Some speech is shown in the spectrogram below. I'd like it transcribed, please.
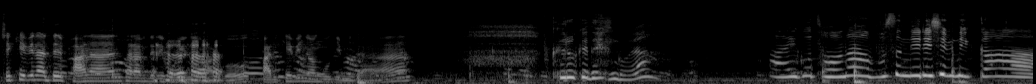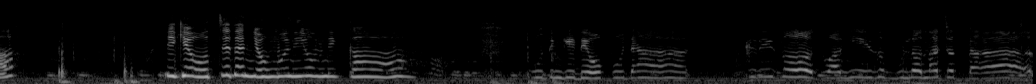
제 케빈한테 반한 사람들이 모이는 왕국 반케빈 왕국입니다. 그렇게 된 거야? 아이고 전하 무슨 일이십니까? 이게 어찌된 영문이옵니까? 모든 게 내 업보다. 그래서 왕위에서 물러나졌다.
